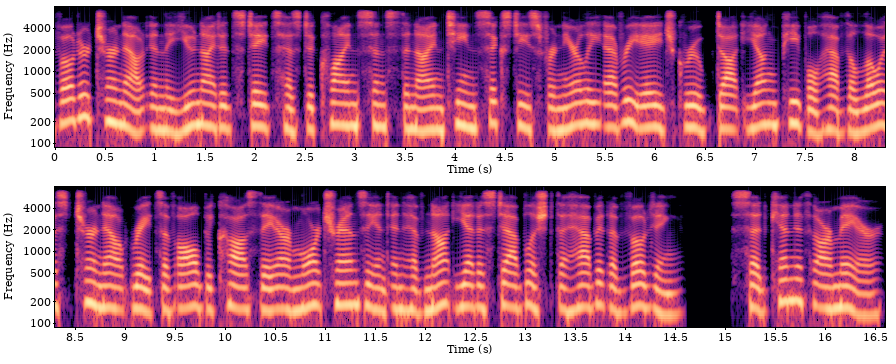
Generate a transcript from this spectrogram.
Voter turnout in the United States has declined since the 1960s for nearly every age group. Young people have the lowest turnout rates of all because they are more transient and have not yet established the habit of voting, said Kenneth R. Mayer,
